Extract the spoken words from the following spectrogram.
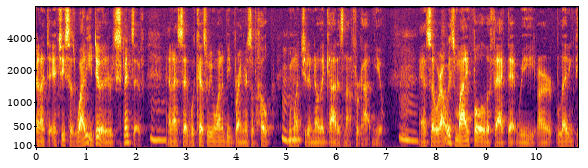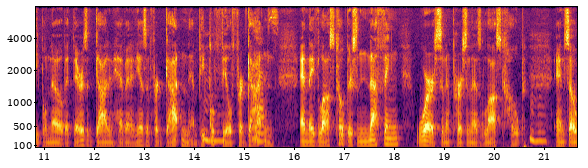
and I t- and she says, "Why do you do it? They're expensive." Mhm. And I said, "Because we want to be bringers of hope. We Mhm. want you to know that God has not forgotten you." Mm. And so we're always mindful of the fact that we are letting people know that there is a God in heaven, and He hasn't forgotten them. People Mhm. feel forgotten, Yes. and they've lost hope. There's nothing worse than a person that has lost hope. Mhm. And so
